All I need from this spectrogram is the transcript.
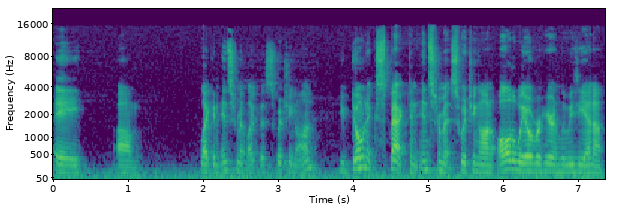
a um, like an instrument like this switching on, you don't expect an instrument switching on all the way over here in Louisiana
